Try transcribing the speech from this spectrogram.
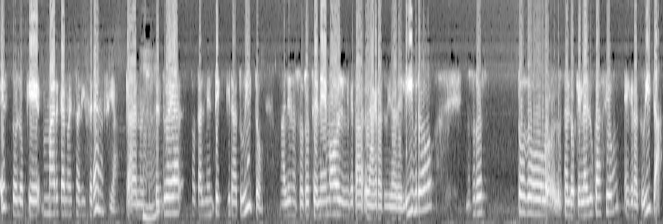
esto lo que marca nuestra diferencia. Cada nuestro centro es totalmente gratuito, ¿vale? Nosotros tenemos la gratuidad del libro, nosotros todo, o sea, lo que es la educación es gratuita.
